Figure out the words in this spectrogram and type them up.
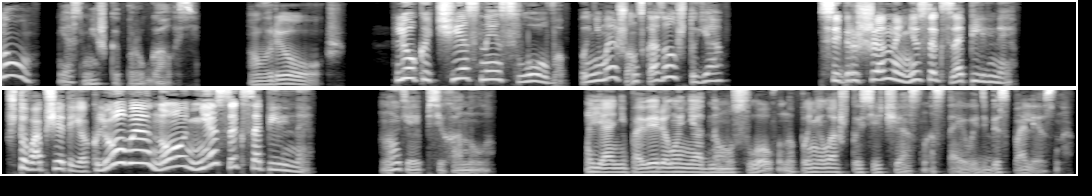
«Ну, я с Мишкой поругалась». «Врешь». Лёка, честное слово, понимаешь, он сказал, что я совершенно не сексапильная что вообще-то я клёвая, но не сексапильная. Ну, я и психанула. Я не поверила ни одному слову, но поняла, что сейчас настаивать бесполезно.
